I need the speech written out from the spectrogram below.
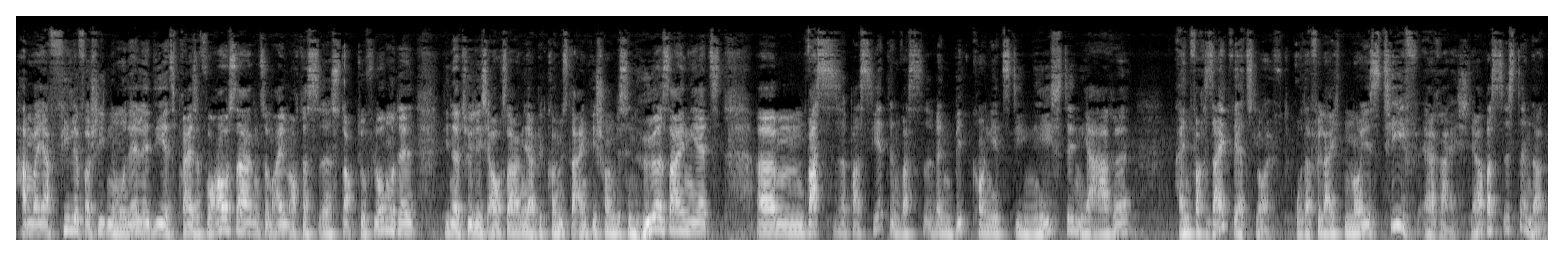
haben wir ja viele verschiedene Modelle, die jetzt Preise voraussagen. Zum einen auch das äh, Stock-to-Flow-Modell, die natürlich auch sagen, ja, Bitcoin müsste eigentlich schon ein bisschen höher sein jetzt. Ähm, was passiert denn, was, wenn Bitcoin jetzt die nächsten Jahre einfach seitwärts läuft oder vielleicht ein neues Tief erreicht. Ja, was ist denn dann?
